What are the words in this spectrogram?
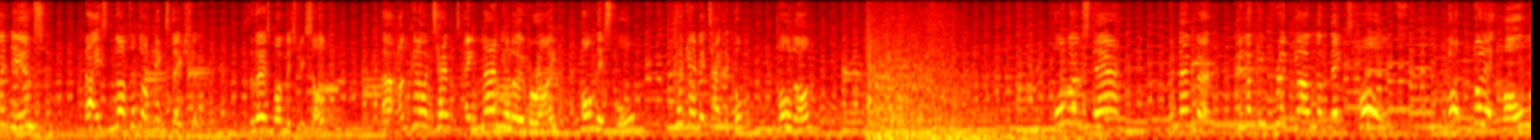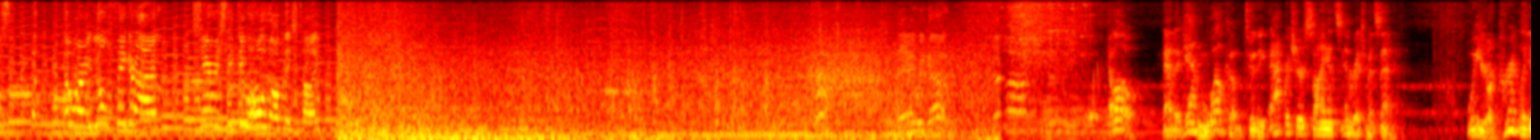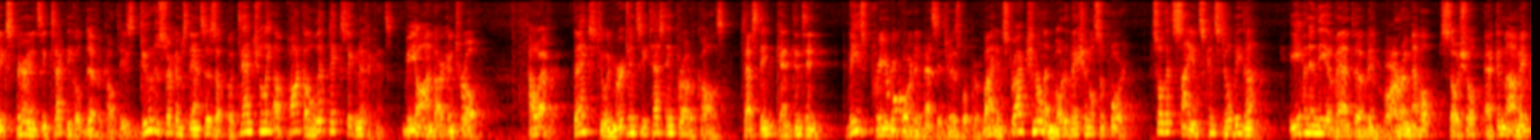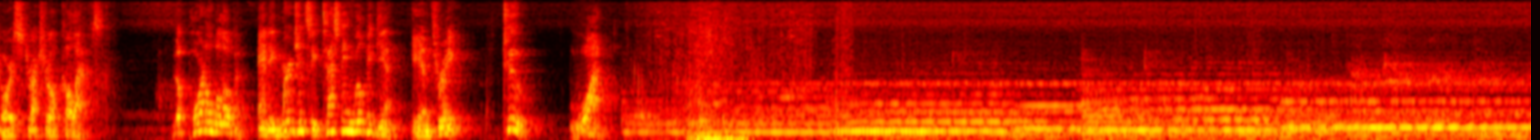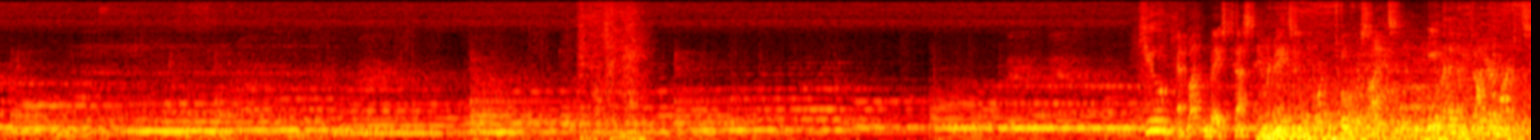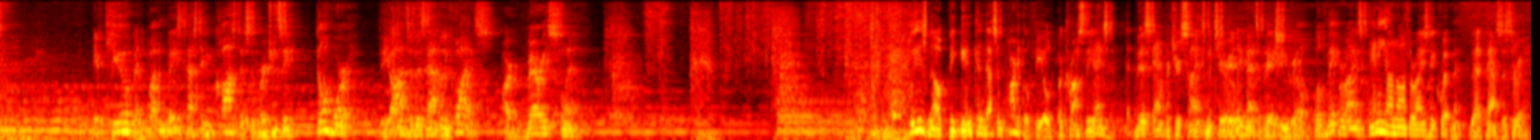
good news. That is not a docking station. So there's one mystery solved. Uh, I'm going to attempt a manual override on this wall. Could get a bit technical. Hold on. Almost there. Remember, you're looking for a gun that makes holes, not bullet holes. But don't worry, you'll figure it out. Seriously, do hold on this time. There we go. Good luck. Hello, and again, welcome to the Aperture Science Enrichment Center. We are currently experiencing technical difficulties due to circumstances of potentially apocalyptic significance beyond our control. However, thanks to emergency testing protocols, testing can continue. These pre-recorded messages will provide instructional and motivational support so that science can still be done, even in the event of environmental, social, economic, or structural collapse. The portal will open and emergency testing will begin in three, two, one. Cube and button-based testing remains an important tool for science, even in a dire emergency. If cube and button-based testing caused this emergency, don't worry. The odds of this happening twice are very slim. Please note the incandescent particle field across the exit. This Aperture Science Material Emancipation Grill will vaporize any unauthorized equipment that passes through.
